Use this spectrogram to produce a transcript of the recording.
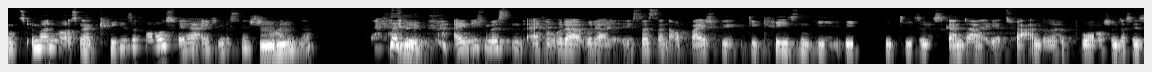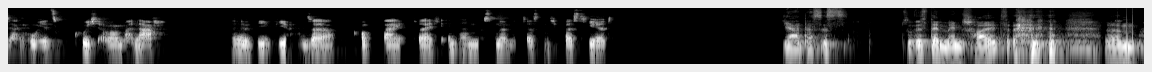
kommt es immer nur aus einer Krise raus, wäre ja eigentlich ein bisschen schade, mhm. ne? Nee. eigentlich müssten, also, oder, oder ist das dann auch Beispiel, die Krisen wie, wie, wie diesen Skandal jetzt für andere Branchen, dass sie sagen, oh, jetzt gucke ich aber mal nach, äh, wie wir unser Compliance vielleicht ändern müssen, damit das nicht passiert. Ja, das ist so ist der Mensch halt. ähm,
